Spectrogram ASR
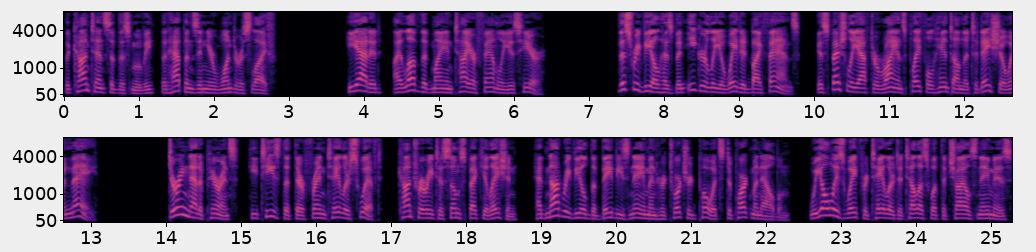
the contents of this movie, that happens in your wondrous life. He added, I love that my entire family is here. This reveal has been eagerly awaited by fans, especially after Ryan's playful hint on The Today Show in May. During that appearance, he teased that their friend Taylor Swift, contrary to some speculation, had not revealed the baby's name in her Tortured Poets Department album. We always wait for Taylor to tell us what the child's name is,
